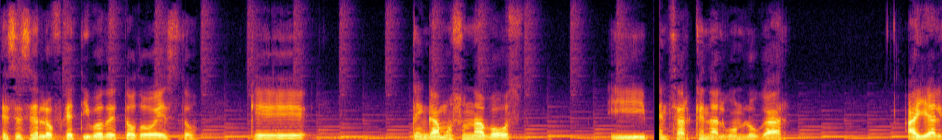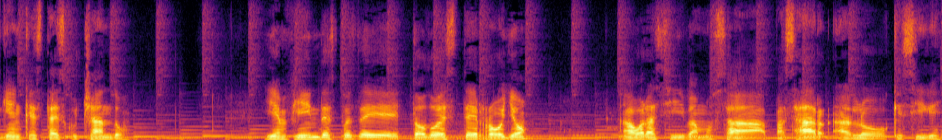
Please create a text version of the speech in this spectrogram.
ese es el objetivo de todo esto, que tengamos una voz y pensar que en algún lugar hay alguien que está escuchando. Y en fin, después de todo este rollo, ahora sí vamos a pasar a lo que sigue.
